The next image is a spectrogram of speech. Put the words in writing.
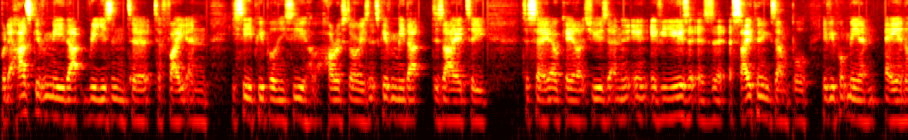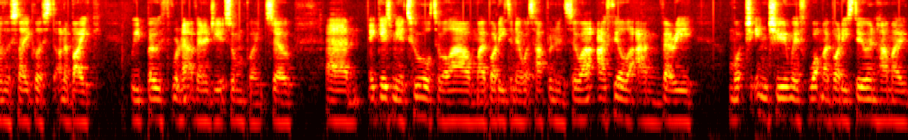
but it has given me that reason to to fight. And you see people and you see horror stories, and it's given me that desire to to say, okay, let's use it. And if you use it as a, cycling example, if you put me and a another cyclist on a bike, we'd both run out of energy at some point. So um, it gives me a tool to allow my body to know what's happening. So I, I feel that I'm very much in tune with what my body's doing, how my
